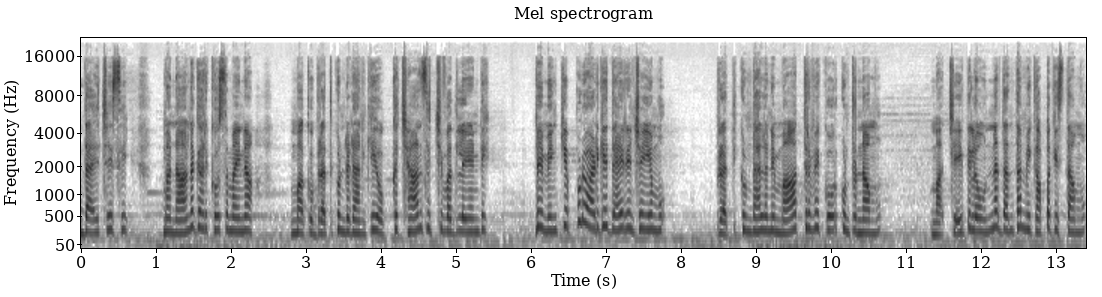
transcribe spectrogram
దయచేసి మా నాన్నగారి కోసమైనా మాకు బ్రతికుండడానికి ఒక్క ఛాన్స్ ఇచ్చి వదిలేయండి. మేము ఇంకెప్పుడు అడిగే ధైర్యం చెయ్యము. బ్రతికుండాలని మాత్రమే కోరుకుంటున్నాము. మా చేతిలో ఉన్నదంతా మీకు అప్పగిస్తాము.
